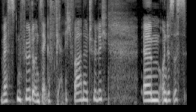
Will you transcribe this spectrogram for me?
Westen führte und sehr gefährlich war natürlich. Ähm, und es ist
